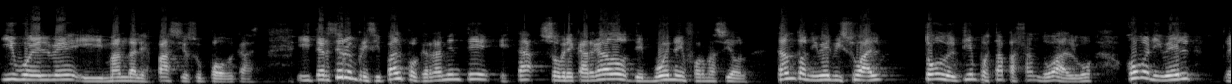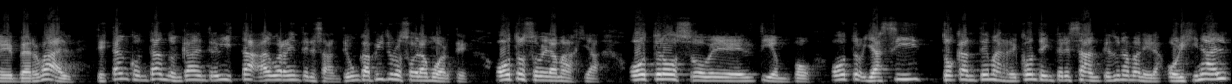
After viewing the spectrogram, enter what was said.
y vuelve y manda al espacio su podcast. Y tercero en principal, porque realmente está sobrecargado de buena información, tanto a nivel visual, todo el tiempo está pasando algo, como a nivel eh, verbal. Te están contando en cada entrevista algo re interesante. Un capítulo sobre la muerte, otro sobre la magia, otro sobre el tiempo, otro, y así tocan temas recontra interesantes de una manera original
